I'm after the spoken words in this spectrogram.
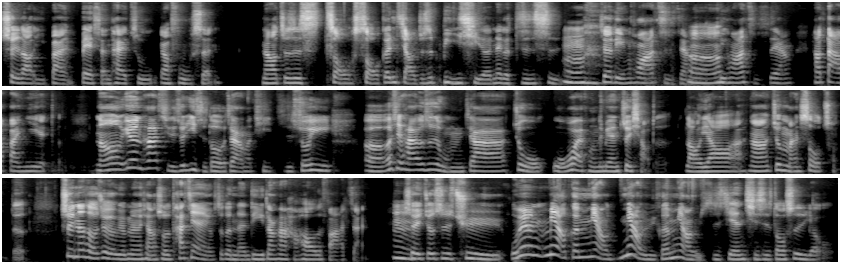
睡到一半被三太柱要附身，然后就是手手跟脚就是比起了那个姿势，嗯就莲花指这样，嗯莲花指这样，然后大半夜的，然后因为他其实就一直都有这样的体质，所以呃，而且他又是我们家就我我外婆那边最小的老幺啊，然后就蛮受宠的，所以那时候就有原本有想说，他既然有这个能力，让他好好的发展。嗯，所以就是去，我因为庙跟庙庙宇跟庙宇之间其实都是有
